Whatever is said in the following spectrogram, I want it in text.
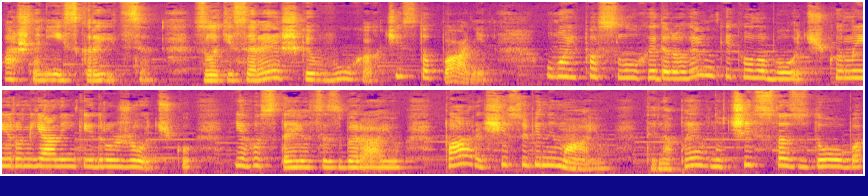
аж на ній іскриться, золоті сережки в вухах, чисто пані. Ой, послухай, дорогенький колобочку, мій рум'яненький дружочку, я гостей оце збираю, пари ще собі не маю. Ти, напевно, чиста здоба,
